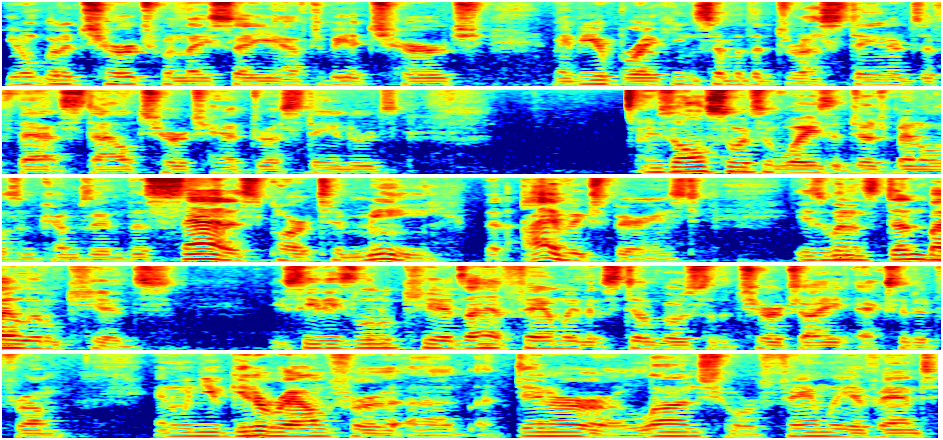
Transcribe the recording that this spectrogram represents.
You don't go to church when they say you have to be at church. Maybe you're breaking some of the dress standards if that style church had dress standards. There's all sorts of ways that judgmentalism comes in. The saddest part to me that I've experienced is when it's done by little kids. You see these little kids, I have family that still goes to the church I exited from, and when you get around for a, a dinner or a lunch or a family event,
